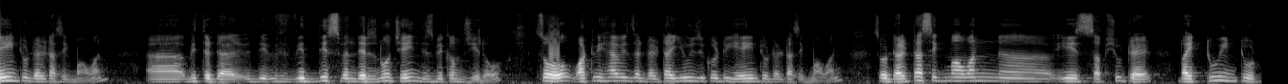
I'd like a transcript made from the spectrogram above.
a into delta sigma 1 uh, with, the, with this when there is no change this becomes 0. So what we have is that delta u is equal to a into delta sigma 1. So delta sigma 1 uh, is substituted by 2 into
